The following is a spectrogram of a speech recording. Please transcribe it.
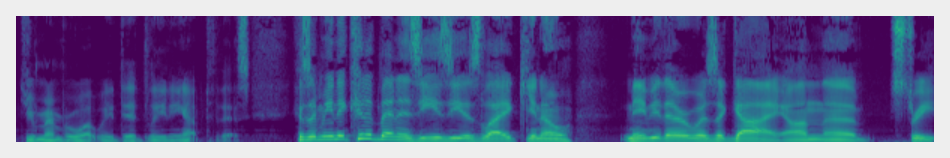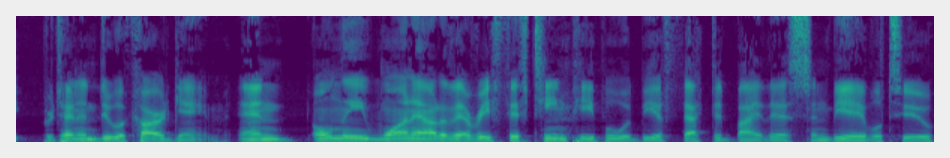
Do you remember what we did leading up to this? Because I mean, it could have been as easy as like you know maybe there was a guy on the street pretending to do a card game, and only one out of every fifteen people would be affected by this and be able to.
